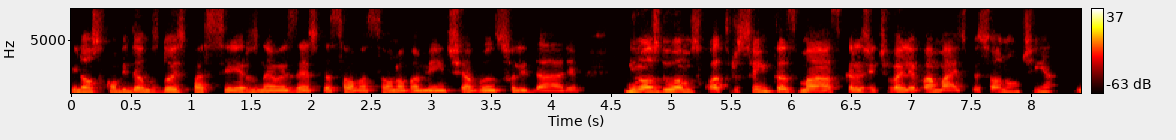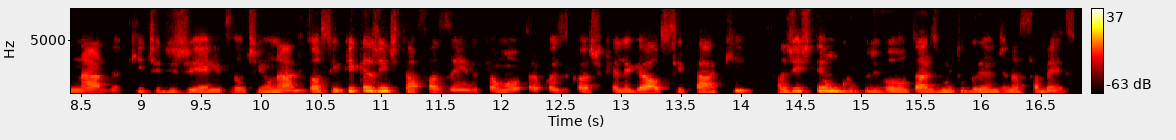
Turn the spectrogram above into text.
e nós convidamos dois parceiros, né, o Exército da Salvação novamente e a Van Solidária, e nós doamos 400 máscaras, a gente vai levar mais. O pessoal não tinha nada, kit de higiene, eles não tinham nada. Então, assim, o que, que a gente está fazendo, que é uma outra coisa que eu acho que é legal citar aqui. A gente tem um grupo de voluntários muito grande na Sabesp.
